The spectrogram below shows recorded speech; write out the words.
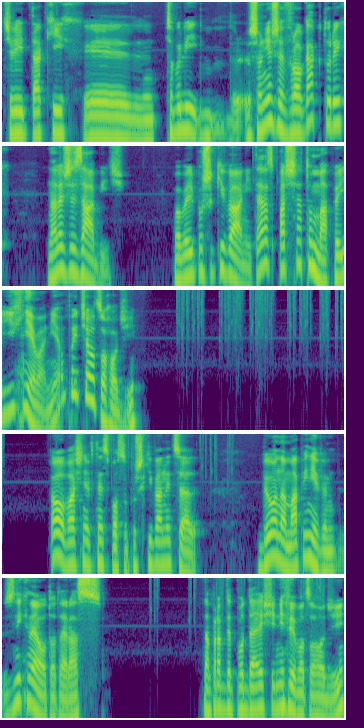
czyli takich, yy, to byli żołnierze wroga, których należy zabić, bo byli poszukiwani. Teraz patrzę na tą mapę i ich nie ma, nie mam pojęcia o co chodzi. O, właśnie w ten sposób, poszukiwany cel. Było na mapie, nie wiem, zniknęło to teraz. Naprawdę podaje się, nie wiem o co chodzi.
